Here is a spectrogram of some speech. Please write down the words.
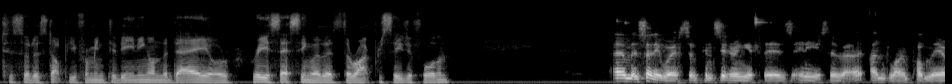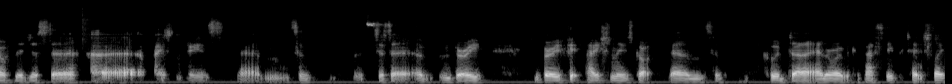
to, sort of stop you from intervening on the day or reassessing whether it's the right procedure for them? Um, it's only worth sort of considering if there's any sort of uh, underlying problem there, or if they're just a, a patient who's um, sort of, it's just a, a, very, very fit patient who's got um, sort of good uh, anaerobic capacity potentially.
